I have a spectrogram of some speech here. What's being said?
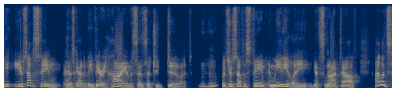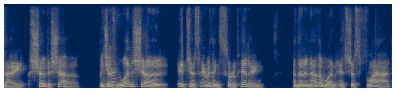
Your self esteem has got to be very high in the sense that you do it, mm-hmm. but your self esteem immediately gets knocked off. I would say show to show because sure. one show it just everything's sort of hitting, and then another one it's just flat.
